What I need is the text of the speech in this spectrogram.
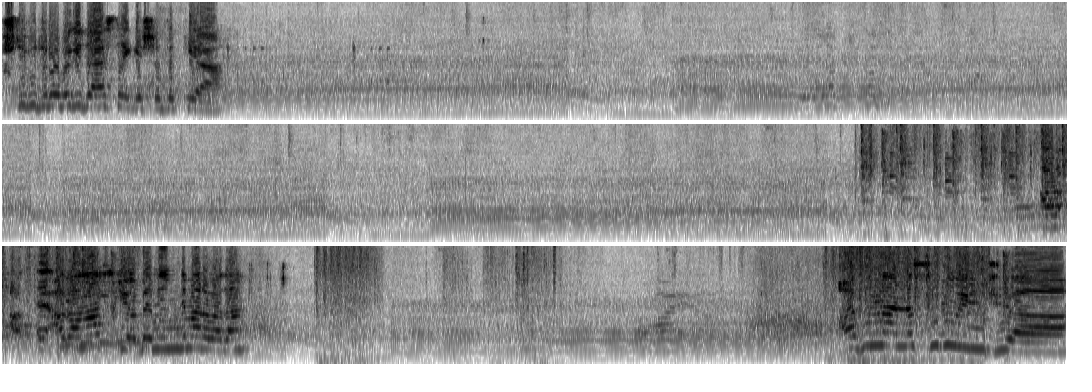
Şurada bir drop'a gidersek yaşadık ya. Yola çıkalım. Ara, a- e, ben indim arabadan. Ay bunlar nasıl bir oyuncu ya?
